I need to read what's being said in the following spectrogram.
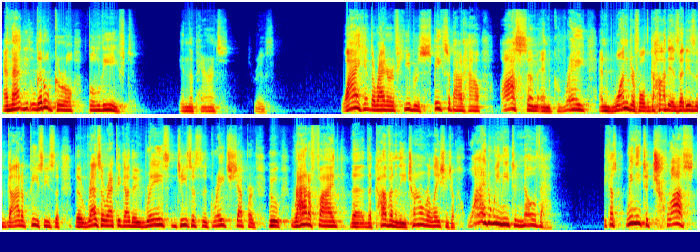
And that little girl believed in the parents' truth. Why the writer of Hebrews speaks about how awesome and great and wonderful God is, that He's the God of peace. He's the, the resurrected God, He raised Jesus, the great shepherd, who ratified the, the covenant, the eternal relationship. Why do we need to know that? Because we need to trust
